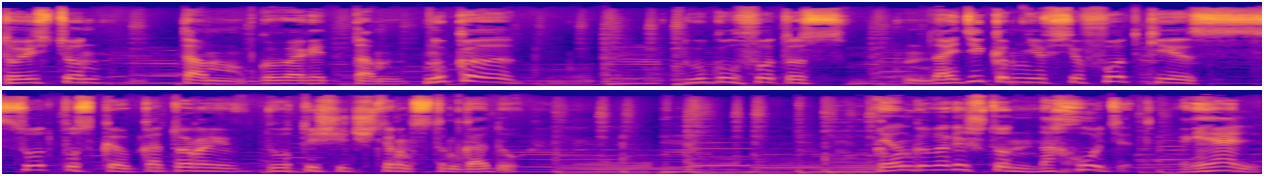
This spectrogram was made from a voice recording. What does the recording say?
То есть он там говорит, там, ну-ка, Google Photos, найди-ка мне все фотки с отпуска, которые в 2014 году. И он говорит, что он находит реально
